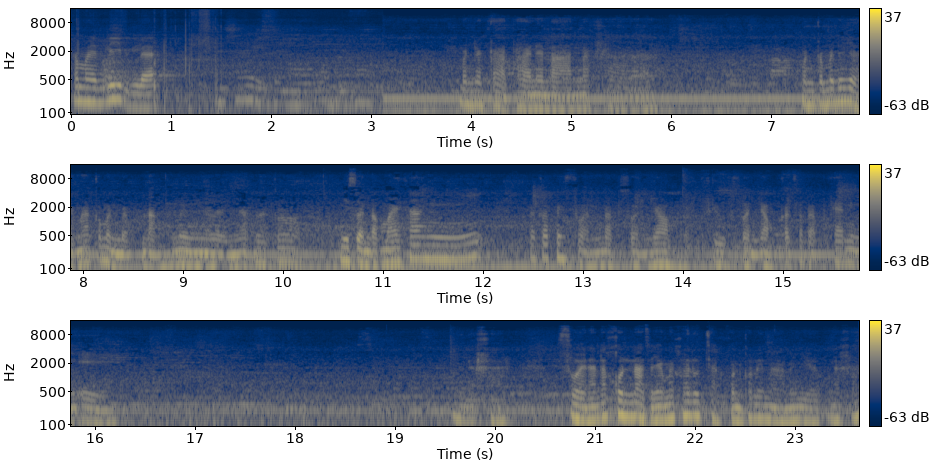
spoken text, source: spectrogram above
ทำไมรีบอีกแล้ว ไม่ใช่เซ็นบรรยากาศภายในร้านนะคะ มันก็ไม่ได้ใหญ่มากก็เหมือนแบบหลังหนึ่งอะไรอย่างเงี้ย แล้วก็มีสวนดอกไม้ข้างนี้ แล้วก็เป็นสวนแบบสวนหย่อมแบบฟิลสวนหย่อมก็จะแบบแค่นี้เองนี่นะคะ สวยนะถ้าคนอาจจะยังไม่ค่อยรู้จักคนก็เลยมาไม่เยอะนะคะ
